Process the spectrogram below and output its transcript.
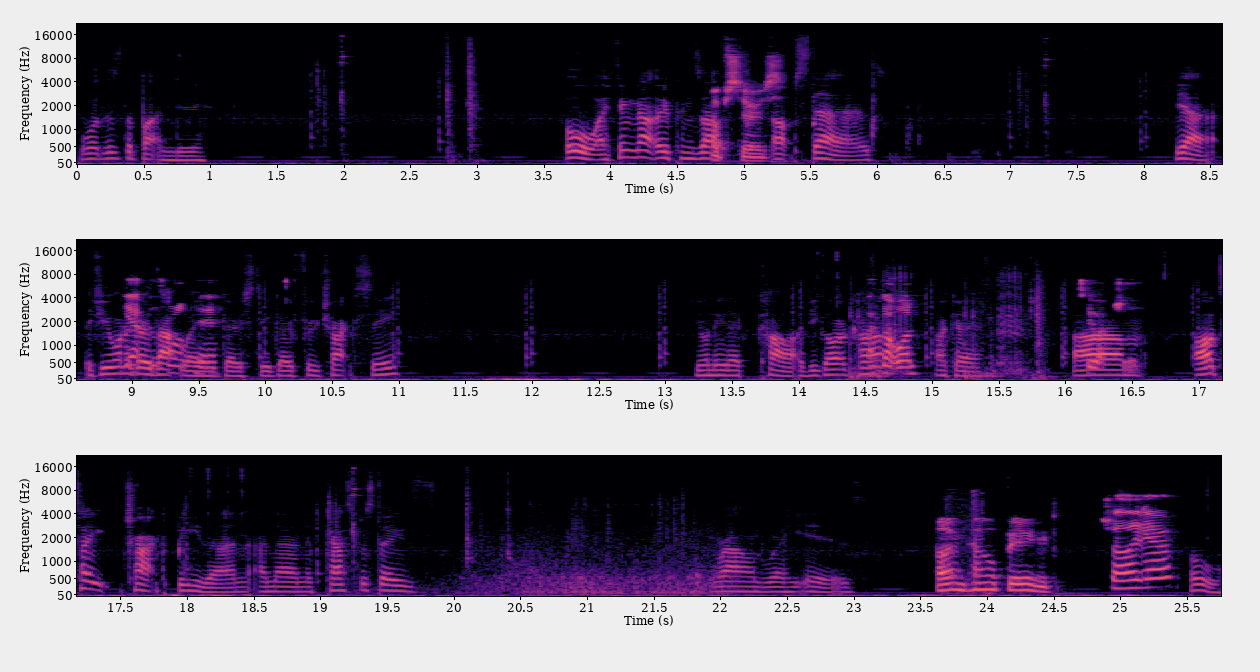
What does the button do? Oh, I think that opens up Upstairs. upstairs. Yeah, if you want to Yep, go that way, up Ghosty, go through track C. You'll need a car. Have you got a car? I've got one. Okay. Um, I'll take track B then, and then if Kasper stays around where he is. I'm helping. Shall I go? Oh,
